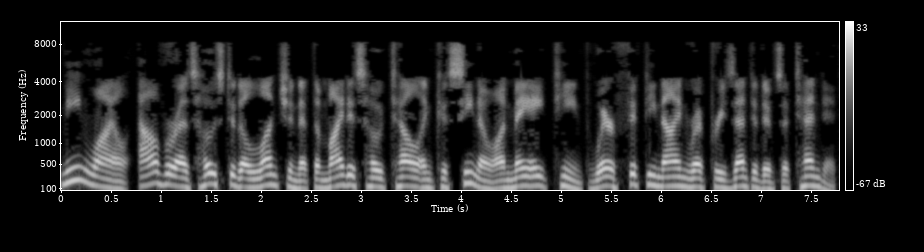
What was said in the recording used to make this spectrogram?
Meanwhile, Alvarez hosted a luncheon at the Midas Hotel and Casino on May 18 where 59 representatives attended.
